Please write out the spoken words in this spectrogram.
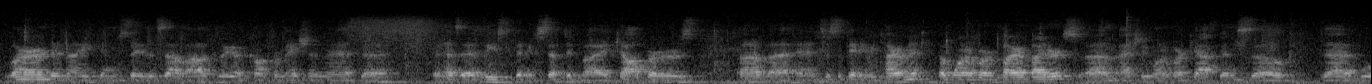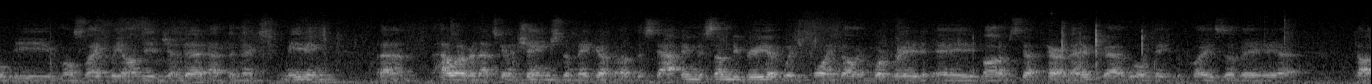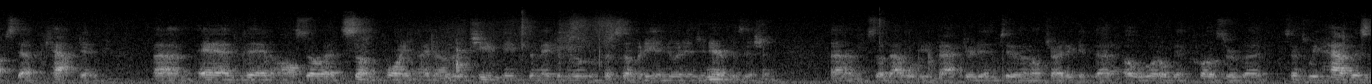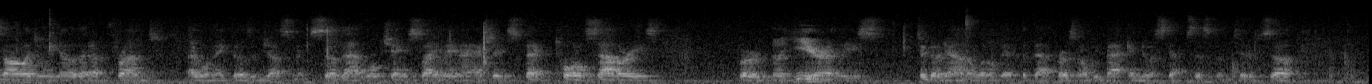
learned, and I can say this out loud because I got confirmation that uh, it has at least been accepted by CalPERS of uh, an anticipating retirement of one of our firefighters, um, actually one of our captains, so that will be most likely on the agenda at the next meeting. Um, However, that's going to change the makeup of the staffing to some degree, at which point I'll incorporate a bottom step paramedic that will take the place of a uh, top step captain. Um, And then also at some point, I know the chief needs to make a move and put somebody into an engineer position. Um, So that will be factored into, and I'll try to get that a little bit closer. But since we have this knowledge and we know that up front, I will make those adjustments. So that will change slightly, and I actually expect total salaries for the year at least to go down a little bit, but that person will be back into a step system too. So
